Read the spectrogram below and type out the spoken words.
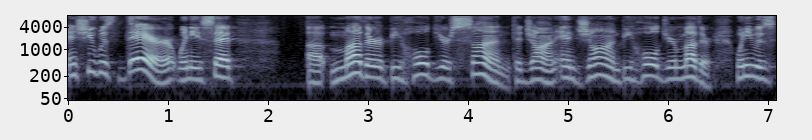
and she was there when he said, uh, Mother, behold your son to John, and John, behold your mother, when he was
